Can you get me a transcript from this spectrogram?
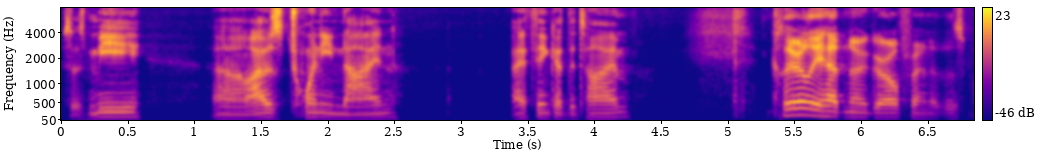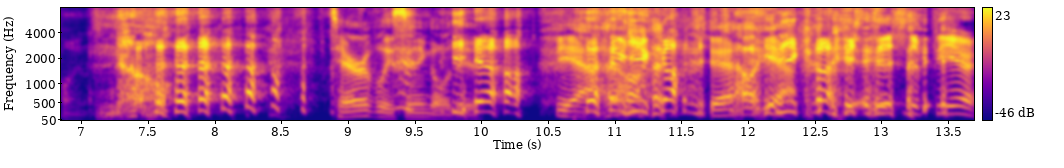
So it's me. Uh, I was 29, I think, at the time. Clearly had no girlfriend at this point. No. Terribly single, dude. Yeah. Yeah. you can't just, Yeah, oh, yeah. You can't just disappear.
